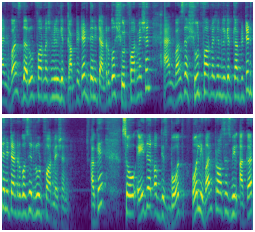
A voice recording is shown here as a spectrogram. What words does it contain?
And once the root formation will get completed then it undergoes shoot formation and once the shoot formation will get completed then it undergoes a root formation okay so either of these both only one process will occur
